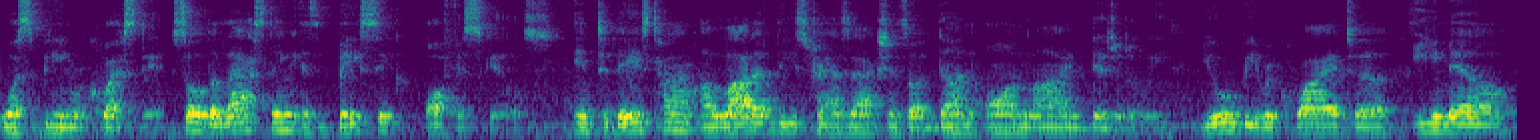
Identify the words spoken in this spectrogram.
what's being requested. So the last thing is basic office skills. In today's time, a lot of these transactions are done online digitally. You will be required to email,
